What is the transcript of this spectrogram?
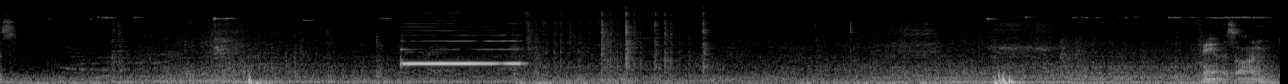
Is. Fan is on.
